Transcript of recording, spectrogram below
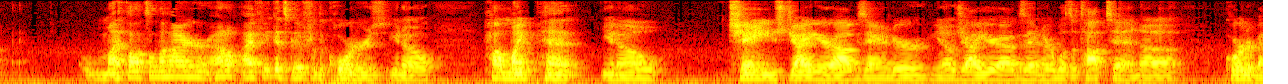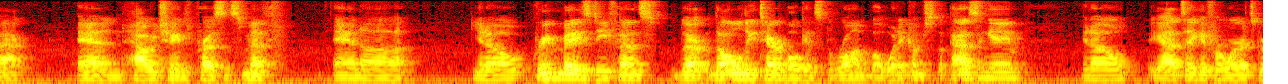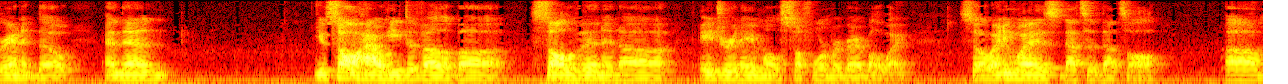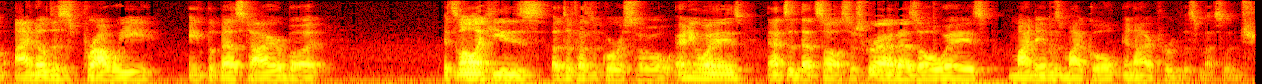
my thoughts on the hire, I don't. I think it's good for the corners. You know, how Mike Pettine, you know, changed Jaire Alexander. You know, Jaire Alexander was a top ten uh, quarterback, and how he changed Preston Smith, and uh, you know, Green Bay's defense. They're they're only terrible against the run, but when it comes to the passing game, you know, you gotta take it for where it's granted, though. And then you saw how he developed. Uh, Sullivan and uh, Adrian Amos, a former Bear, by the way. So, anyways, that's it. That's all. Um, I know this is probably ain't the best hire, but it's not like he's a defensive course. So, anyways, that's it. That's all. Subscribe as always. My name is Michael, and I approve this message.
